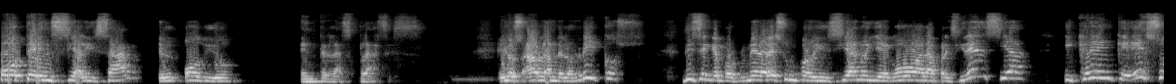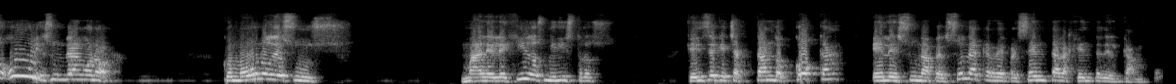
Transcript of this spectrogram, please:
potencializar el odio entre las clases. Ellos hablan de los ricos, dicen que por primera vez un provinciano llegó a la presidencia y creen que eso, uy, es un gran honor. Como uno de sus mal elegidos ministros que dice que chactando coca, él es una persona que representa a la gente del campo.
